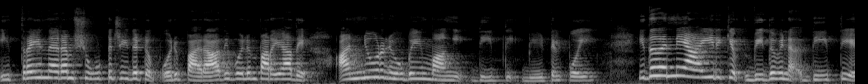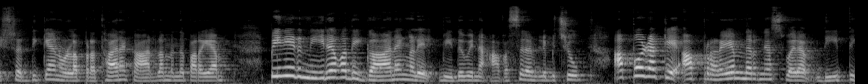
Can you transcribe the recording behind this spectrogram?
ഇത്രയും നേരം ഷൂട്ട് ചെയ്തിട്ടും ഒരു പരാതി പോലും പറയാതെ അഞ്ഞൂറ് രൂപയും വാങ്ങി ദീപ്തി വീട്ടിൽ പോയി. ഇത് തന്നെയായിരിക്കും വിധുവിന് ദീപ്തിയെ ശ്രദ്ധിക്കാനുള്ള പ്രധാന കാരണമെന്ന് പറയാം. പിന്നീട് നിരവധി ഗാനങ്ങളിൽ വിധുവിന് അവസരം ലഭിച്ചു. അപ്പോഴൊക്കെ ആ പ്രണയം നിറഞ്ഞ സ്വരം ദീപ്തി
